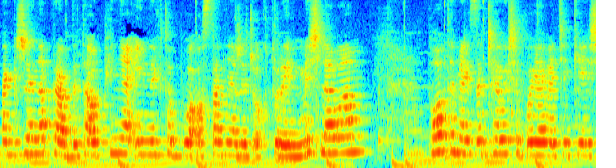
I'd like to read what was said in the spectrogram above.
Także naprawdę ta opinia innych to była ostatnia rzecz, o której myślałam. Potem jak zaczęły się pojawiać jakieś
